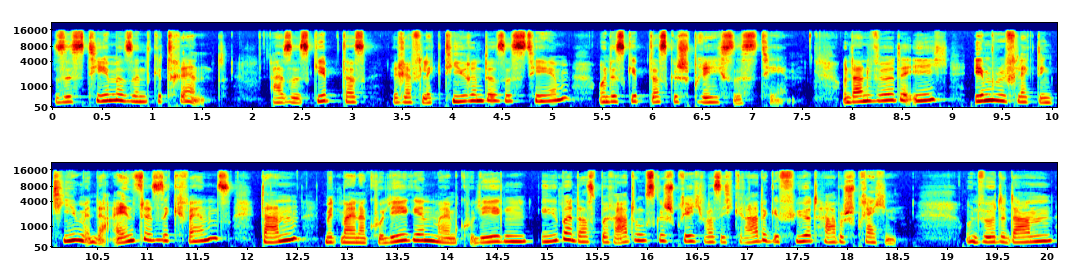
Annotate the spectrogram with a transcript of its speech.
Systeme sind getrennt. Also es gibt das reflektierende System und es gibt das Gesprächssystem. Und dann würde ich im Reflecting Team in der Einzelsequenz dann mit meiner Kollegin, meinem Kollegen über das Beratungsgespräch, was ich gerade geführt habe, sprechen und würde dann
